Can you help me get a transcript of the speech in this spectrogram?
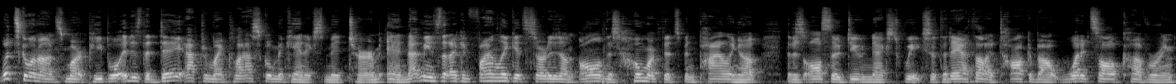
What's going on, smart people? It is the day after my classical mechanics midterm, and that means that I can finally get started on all of this homework that's been piling up that is also due next week. So today I thought I'd talk about what it's all covering,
